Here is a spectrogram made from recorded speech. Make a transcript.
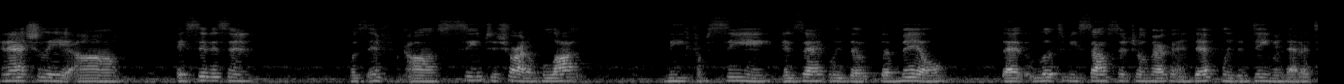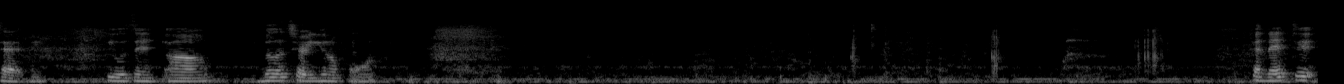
And actually, um, a citizen was in, uh, seemed to try to block me from seeing exactly the, the male that looked to be South Central America and definitely the demon that attacked me. He was in um, military uniform. Connected,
